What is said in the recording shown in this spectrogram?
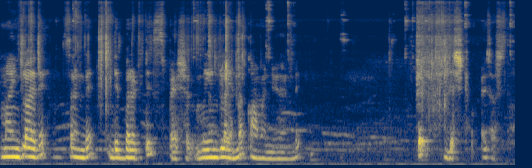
మా ఇంట్లో అయితే సండే దిబ్బరట్టి స్పెషల్ మీ ఇంట్లో అయినా కామెంట్ చేయండి. జస్ట్ వస్తాను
